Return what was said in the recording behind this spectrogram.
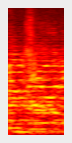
control.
